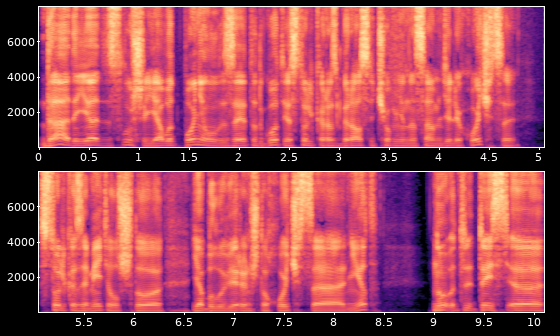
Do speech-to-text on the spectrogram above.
Да, да, я, слушай, я вот понял, за этот год я столько разбирался, что мне на самом деле хочется, столько заметил, что я был уверен, что хочется, а нет. Ну, то, то есть э,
